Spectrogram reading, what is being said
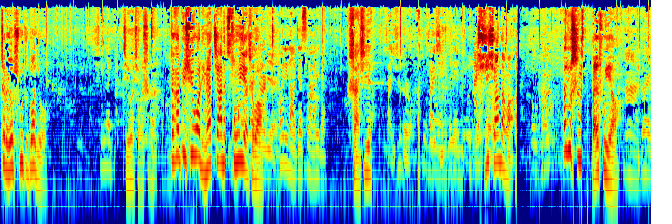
这个要熏制多久？几个小时。这个必须往里面加那松叶是吧？我的老家是哪里的？陕西。陕西的陕西提香的嘛？那就是白树叶啊。啊，对。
